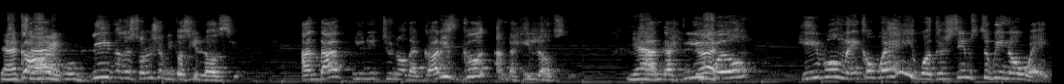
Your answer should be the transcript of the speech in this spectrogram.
That's god right. will give you the solution because he loves you and that you need to know that God is good and that He loves you. Yeah. And that He good. will He will make a way where there seems to be no way.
